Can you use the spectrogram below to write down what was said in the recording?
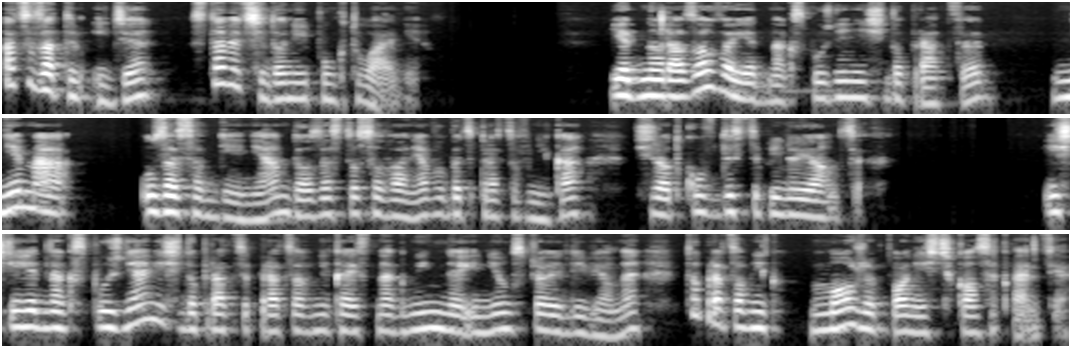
a co za tym idzie, stawiać się do niej punktualnie. Jednorazowe jednak spóźnienie się do pracy nie ma uzasadnienia do zastosowania wobec pracownika środków dyscyplinujących. Jeśli jednak spóźnianie się do pracy pracownika jest nagminne i nieusprawiedliwione, to pracownik może ponieść konsekwencje.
